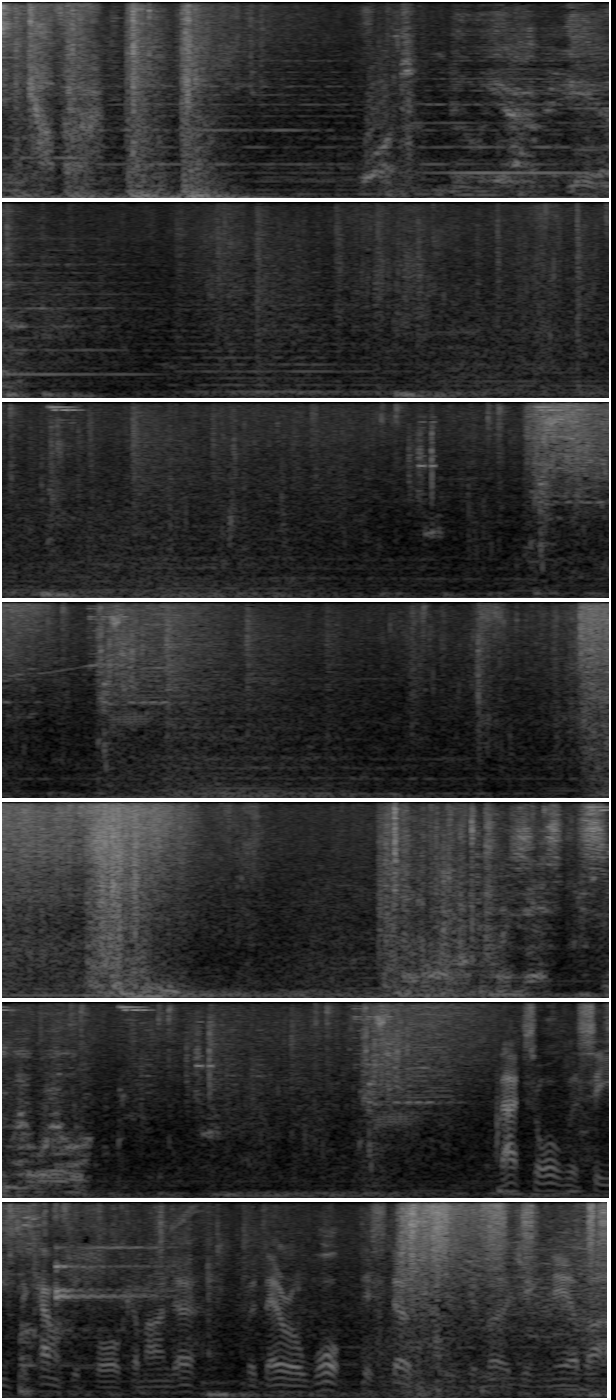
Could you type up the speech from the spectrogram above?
That's all the seeds accounted for, Commander. But there are warp disturbances emerging nearby.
